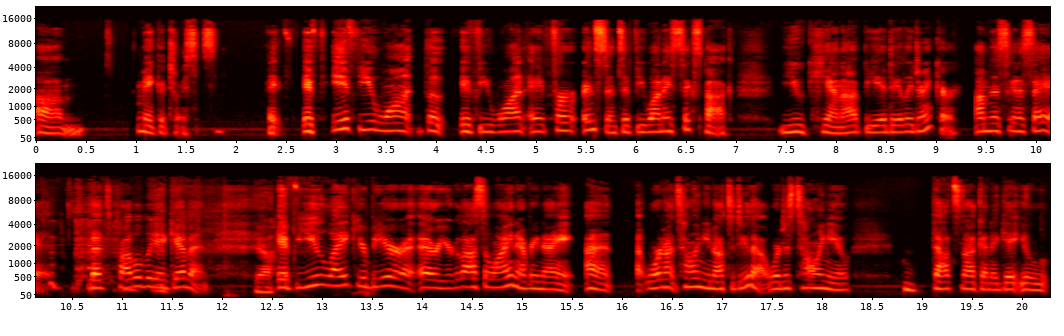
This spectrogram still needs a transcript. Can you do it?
Um, make good choices. Right? If if you want the if you want a for instance, if you want a six pack, you cannot be a daily drinker. I'm just gonna say it. That's probably a given. yeah. If you like your beer or your glass of wine every night, uh, we're not telling you not to do that. We're just telling you that's not going to get you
